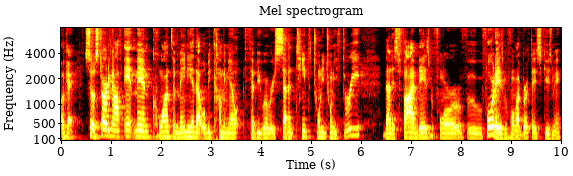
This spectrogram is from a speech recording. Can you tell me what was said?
Okay, so starting off Ant Man Quantumania, that will be coming out February 17th, 2023. That is five days before, four days before my birthday, excuse me.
